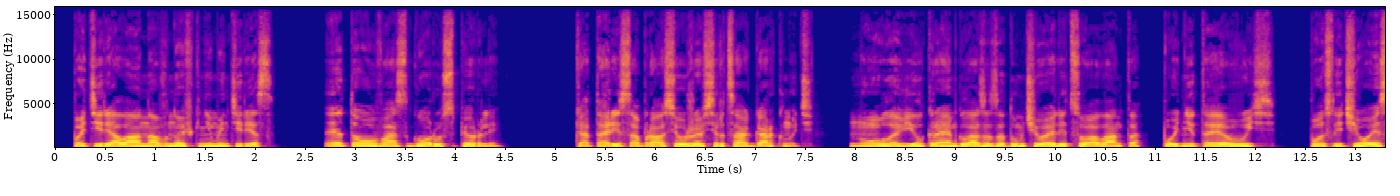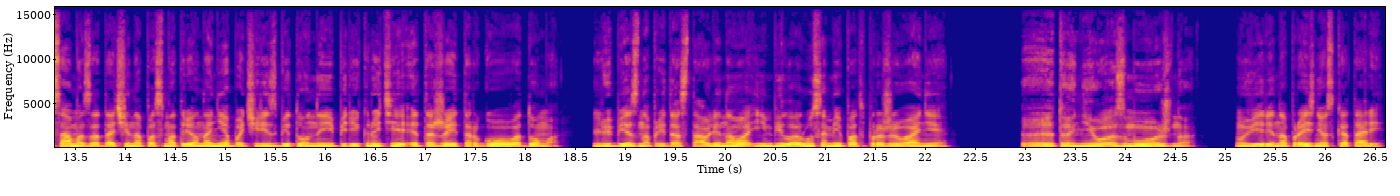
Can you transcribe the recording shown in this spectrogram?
– потеряла она вновь к ним интерес. Это у вас гору сперли». Катари собрался уже в сердцах гаркнуть, но уловил краем глаза задумчивое лицо Аланта, поднятое ввысь. После чего и сам озадаченно посмотрел на небо через бетонные перекрытия этажей торгового дома, любезно предоставленного им белорусами под проживание. «Это невозможно», – уверенно произнес Катари,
